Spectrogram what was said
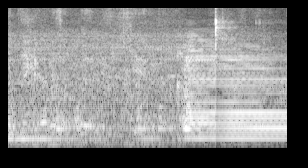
るんだけど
